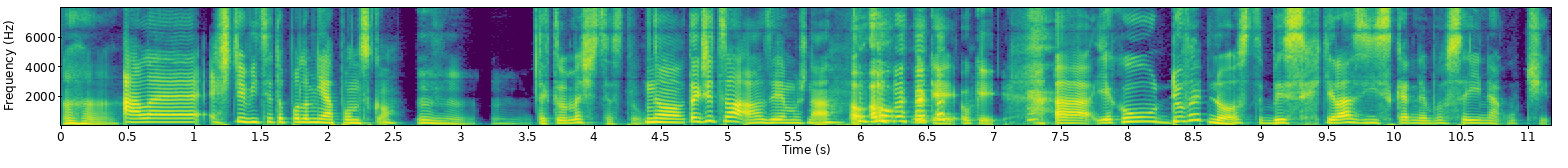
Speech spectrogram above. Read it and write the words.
Aha. ale ještě víc je to podle mě Japonsko. Uh-huh. Tak to máš cestou. No, takže celá Ázie možná. Oh, oh, ok, ok. A jakou dovednost bys chtěla získat nebo se jí naučit?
